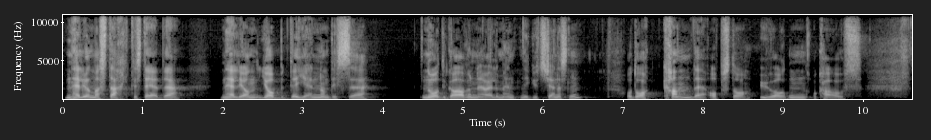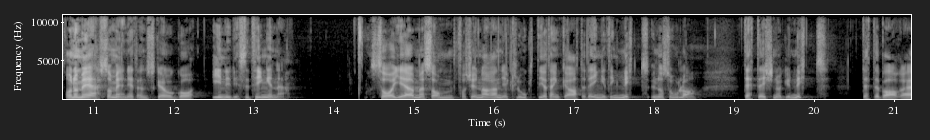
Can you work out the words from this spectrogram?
Den hellige ånd var sterkt til stede. Den hellige ånd jobbet gjennom disse nådegavene og elementene i gudstjenesten. Og da kan det oppstå uorden og kaos. Og når vi som menighet ønsker å gå inn i disse tingene, så gjør vi som forkynneren gjør klokt i å tenke at det er ingenting nytt under sola. Dette er ikke noe nytt. Dette er bare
